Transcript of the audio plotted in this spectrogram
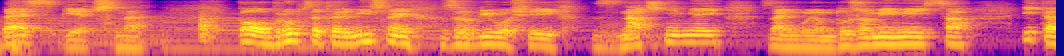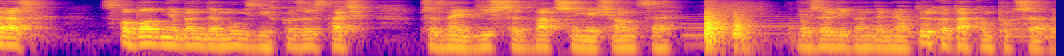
bezpieczne. Po obróbce termicznej zrobiło się ich znacznie mniej, zajmują dużo mniej miejsca i teraz swobodnie będę mógł z nich korzystać przez najbliższe 2-3 miesiące, jeżeli będę miał tylko taką potrzebę.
